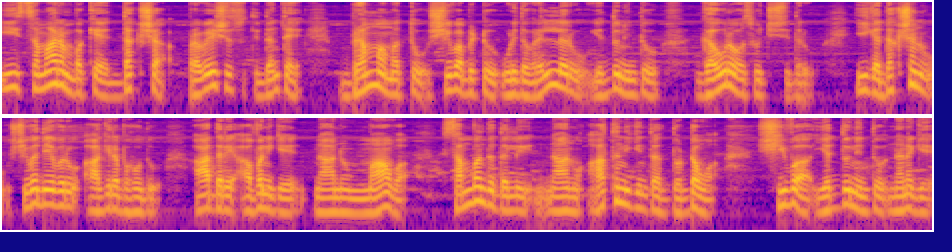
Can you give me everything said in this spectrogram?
ಈ ಸಮಾರಂಭಕ್ಕೆ ದಕ್ಷ ಪ್ರವೇಶಿಸುತ್ತಿದ್ದಂತೆ ಬ್ರಹ್ಮ ಮತ್ತು ಶಿವ ಬಿಟ್ಟು ಉಳಿದವರೆಲ್ಲರೂ ಎದ್ದು ನಿಂತು ಗೌರವ ಸೂಚಿಸಿದರು. ಈಗ ದಕ್ಷನು ಶಿವದೇವರು ಆಗಿರಬಹುದು. ಆದರೆ ಅವನಿಗೆ ನಾನು ಮಾವ. ಸಂಬಂಧದಲ್ಲಿ ನಾನು ಆತನಿಗಿಂತ ದೊಡ್ಡವ. ಶಿವ ಎದ್ದು ನಿಂತು ನನಗೆ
